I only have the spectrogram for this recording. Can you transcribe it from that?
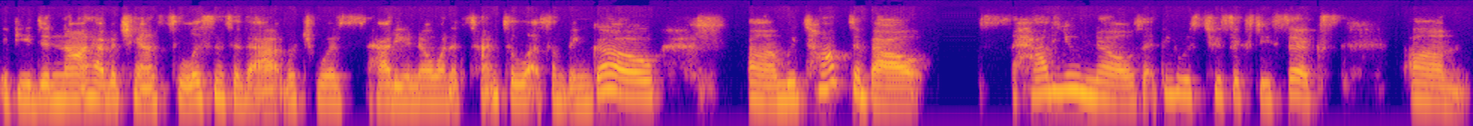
If you did not have a chance to listen to that, which was how do you know when it's time to let something go? Um, we talked about how do you know? So I think it was 266. Um,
